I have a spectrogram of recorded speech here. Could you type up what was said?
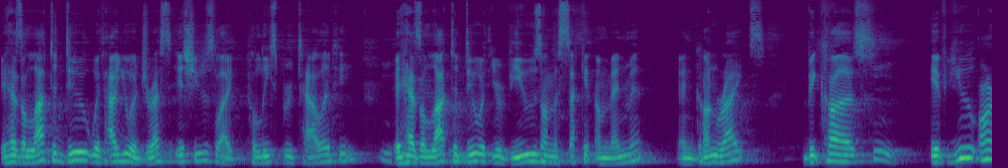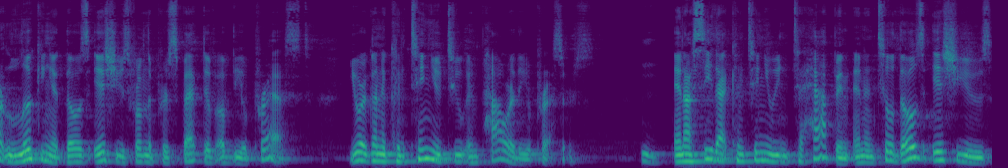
It has a lot to do with how you address issues like police brutality. Mm-hmm. It has a lot to do with your views on the Second Amendment and gun rights. Because hmm. if you aren't looking at those issues from the perspective of the oppressed, you are going to continue to empower the oppressors. Hmm. And I see that continuing to happen. And until those issues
